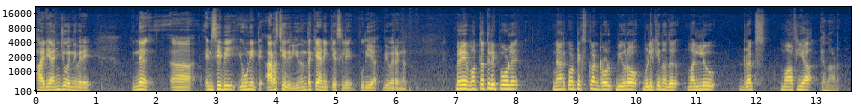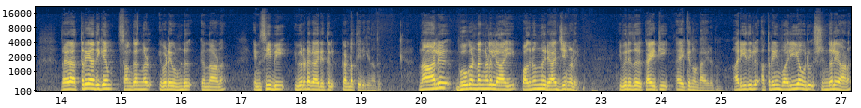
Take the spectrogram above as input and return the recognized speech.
ഭാര്യ അഞ്ജു എന്നിവരെ ഇന്ന് N C B unit arrest ചെയ്തിരിക്കുന്നു. എന്തൊക്കെയാണ് ഈ കേസിലെ പുതിയ വിവരങ്ങൾ? ഇവരെ മൊത്തത്തിൽ ഇപ്പോൾ നാർക്കോട്ടിക്സ് കൺട്രോൾ ബ്യൂറോ വിളിക്കുന്നത് മല്ലു ഡ്രഗ്സ് മാഫിയ എന്നാണ്. അതായത് അത്രയധികം സംഘങ്ങൾ ഇവിടെ ഉണ്ട് എന്നാണ് എൻ സി ബി ഇവരുടെ കാര്യത്തിൽ കണ്ടെത്തിയിരിക്കുന്നത്. നാല് ഭൂഖണ്ഡങ്ങളിലായി പതിനൊന്ന് രാജ്യങ്ങളിൽ ഇവരിത് കയറ്റി അയക്കുന്നുണ്ടായിരുന്നു. ആ രീതിയിൽ അത്രയും വലിയ ഒരു ശൃംഖലയാണ്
